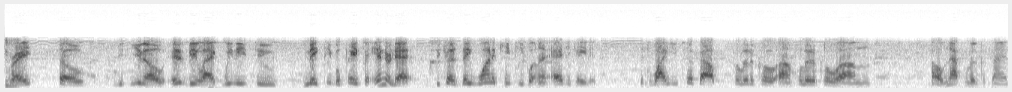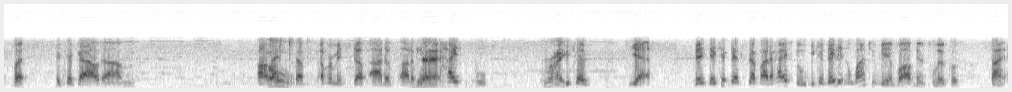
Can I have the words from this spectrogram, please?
Hmm. right? So, you know, it'd be like we need to make people pay for internet because they want to keep people uneducated. It's why you took out political, um, political, um, oh, not political science, but they took out um, all Oh. that stuff, government stuff, out of out of Yeah. high school. Right. Because yes, they they took that stuff out of high school because they didn't want you to be involved in political science,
